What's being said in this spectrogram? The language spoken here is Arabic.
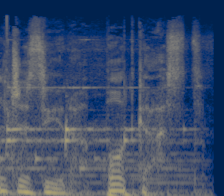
الجزيرة بودكاست.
